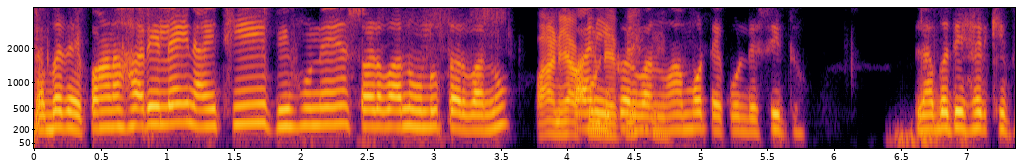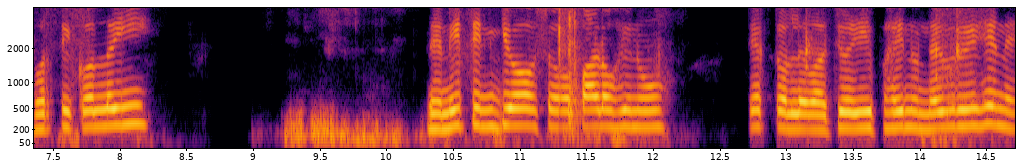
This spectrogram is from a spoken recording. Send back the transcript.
બધા પાણા હારી લઈને અહીંથી ભીહુને સડવાનું ને ઉતરવાનું. પાણી કરવાનું આ મોટે કુંડે સીધું. એટલે આ બધી હરખી ભરતી કર લઈ. ને નીતિન ગયો છો પાડોહીનું ટ્રેક્ટર લેવા. જો એ ભાઈનું નવરું હે ને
